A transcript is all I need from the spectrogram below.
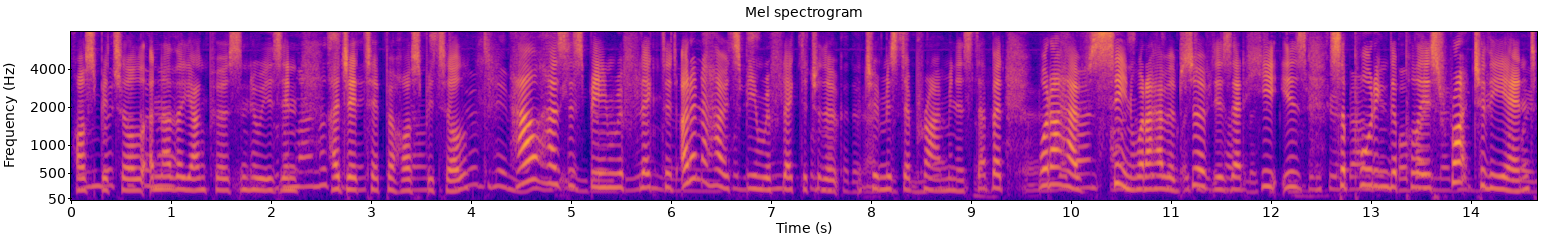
Hospital, another young person who is in Hacettepe Hospital. How has this been reflected? I don't know how it's been reflected to the to Mr. Prime Minister, but what I have seen, what I have observed is that he is supporting the police right to the end.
